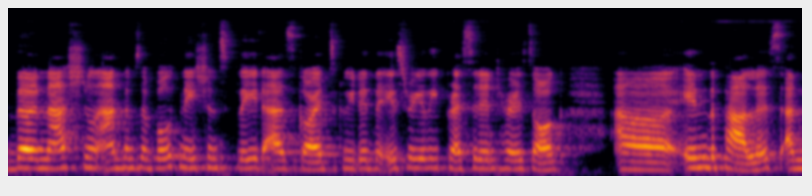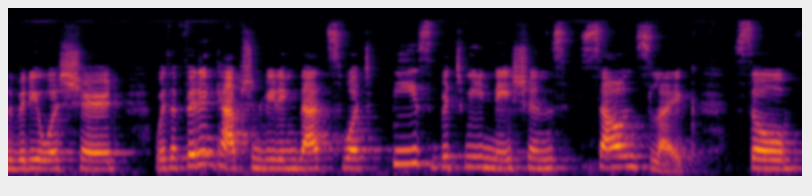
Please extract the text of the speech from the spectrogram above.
the national anthems of both nations played as guards greeted the Israeli President Herzog uh, in the palace, and the video was shared with a fitting caption reading, That's what peace between nations sounds like. So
